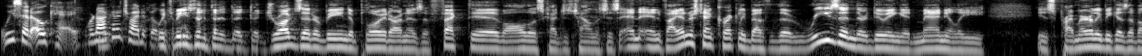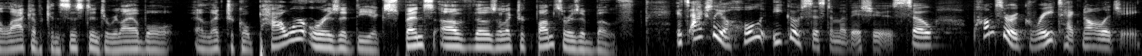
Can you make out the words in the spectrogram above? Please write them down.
we said, okay, we're not going to try to build. Which means that the, the, the, drugs that are being deployed aren't as effective, all those kinds of challenges. And, and if I understand correctly, Beth, the reason they're doing it manually is primarily because of a lack of consistent or reliable electrical power, or is it the expense of those electric pumps, or is it both? It's actually a whole ecosystem of issues. So, pumps are a great technology,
